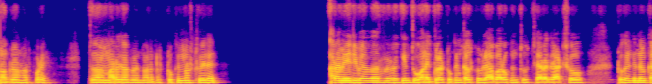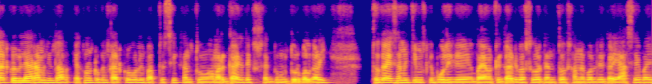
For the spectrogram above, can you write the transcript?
নকডাউন হওয়ার পরে। তো আমি মারা যাওয়ার পরে কিন্তু অনেকগুলো টোকেন নষ্ট হয়ে যায়। আর আমি রিভাইভার পরে কিন্তু অনেকগুলো টোকেন কালেক্ট করে ফেলি, আবারও কিন্তু চার হাজার আটশো টোকেন কিন্তু আমি কালেক্ট করে ফেলি, আর আমি কিন্তু এখনও টোকেন কালেক্ট করব বলেই ভাবতেছি, কিন্তু আমার গাড়ি দেখছ, একদম দুর্বল গাড়ি। তো গাইস আমি টিমকে বলি যে, ভাই আমার একটা গাড়ি ব্যবস্থা করে দেন। তো সামনে বলে যে, গাড়ি আসে ভাই।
